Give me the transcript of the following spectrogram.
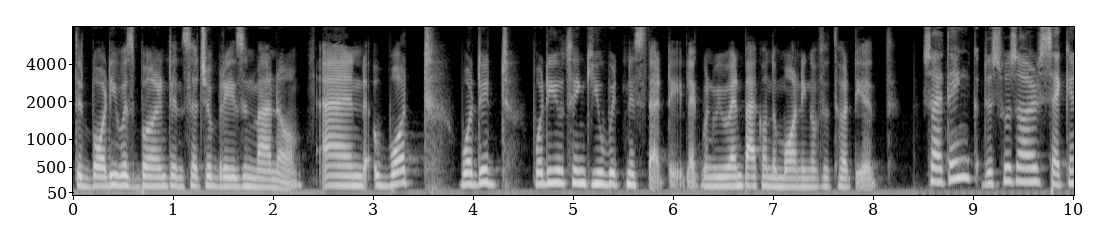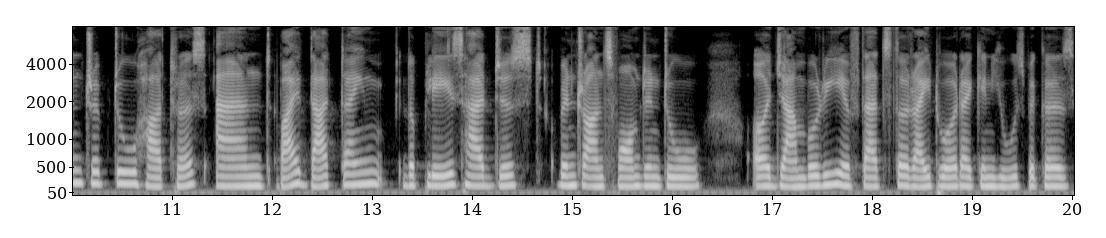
the body was burnt in such a brazen manner. And what what did what do you think you witnessed that day? Like when we went back on the morning of the thirtieth. So I think this was our second trip to Hathras, and by that time the place had just been transformed into a jamboree, if that's the right word I can use, because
